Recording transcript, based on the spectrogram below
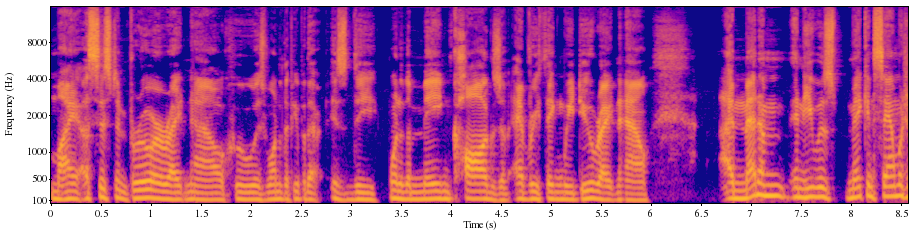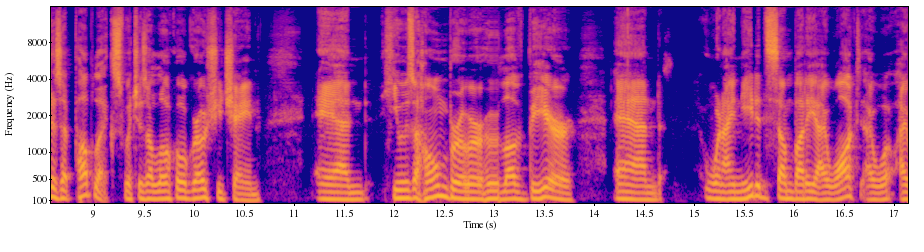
my assistant brewer right now, who is one of the people that is the one of the main cogs of everything we do right now. I met him and he was making sandwiches at Publix, which is a local grocery chain. And he was a home brewer who loved beer. And when I needed somebody, I walked, I, I,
